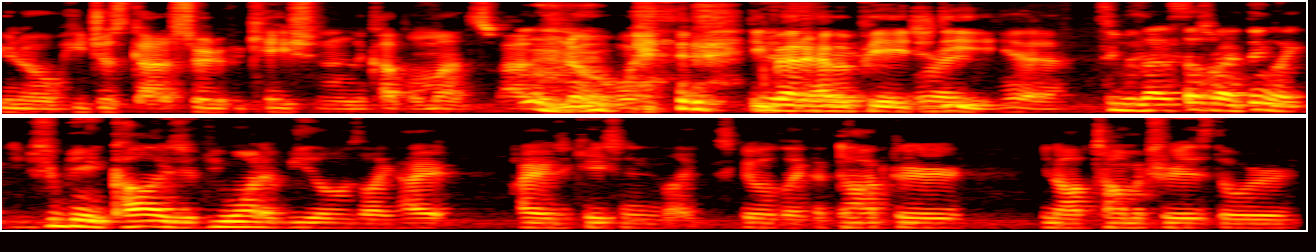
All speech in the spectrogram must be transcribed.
You know, he just got a certification in a couple months. I don't know. he Yeah, better have a PhD. right. Yeah. See, but that's, that's what I think. Like, you should be in college if you want to be those like higher higher education like skills, like a doctor, you know, optometrist, or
